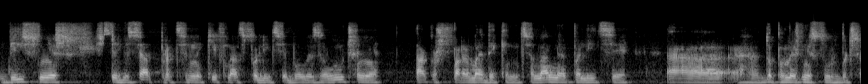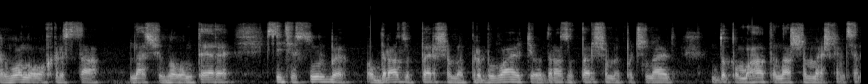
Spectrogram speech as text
Більш ніж 60 працівників Нацполіції були залучені. Також парамедики національної поліції, е, допоміжні служби Червоного Христа, наші волонтери. Всі ці служби одразу першими прибувають і одразу першими починають допомагати нашим мешканцям.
